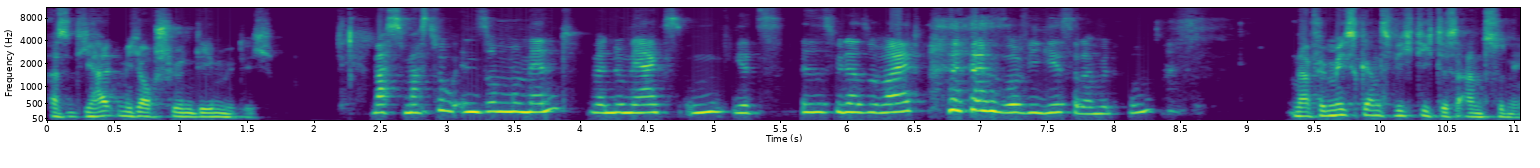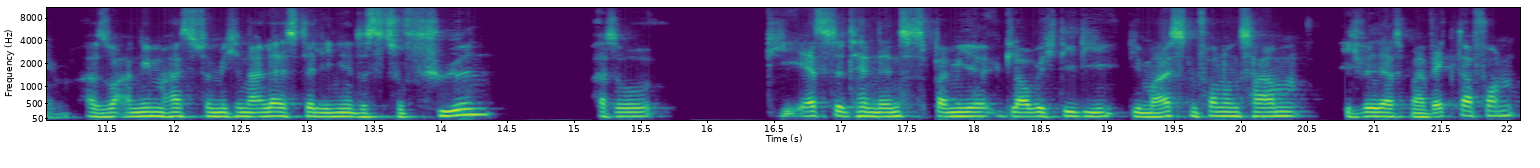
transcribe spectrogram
Also die halten mich auch schön demütig. Was machst du in so einem Moment, wenn du merkst, hm, jetzt ist es wieder soweit? so, wie gehst du damit um? Na, für mich ist ganz wichtig, das anzunehmen. Also annehmen heißt für mich in allererster Linie, das zu fühlen. Also die erste Tendenz ist bei mir, glaube ich, die, die die meisten von uns haben. Ich will erstmal weg davon,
